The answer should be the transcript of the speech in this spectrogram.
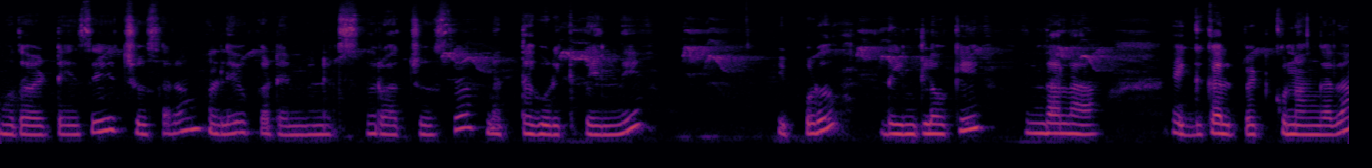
మూత పెట్టేసి చూసారా? మళ్ళీ ఒక టెన్ మినిట్స్ తర్వాత చూస్తే మెత్తగా ఉడికిపోయింది ఇప్పుడు దీంట్లోకి ఇందాల ఎగ్ కలిపి పెట్టుకున్నాం కదా?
